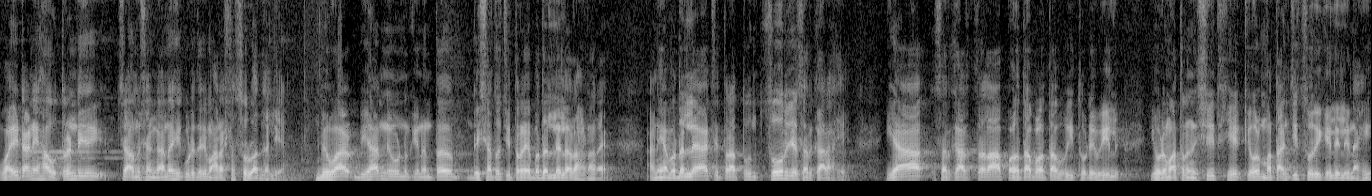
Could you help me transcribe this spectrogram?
वाईट आणि हा उतरंडीच्या अनुषंगानं ही कुठेतरी महाराष्ट्रात सुरुवात झाली आहे. बिहार बिहार निवडणुकीनंतर देशाचं चित्र हे बदललेलं राहणार आहे. आणि या बदललेल्या चित्रातून चोर जे सरकार आहे या सरकारला पळता पळता भुई थोडे होईल एवढं मात्र निश्चित. हे केवळ मतांचीच चोरी केलेली नाही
